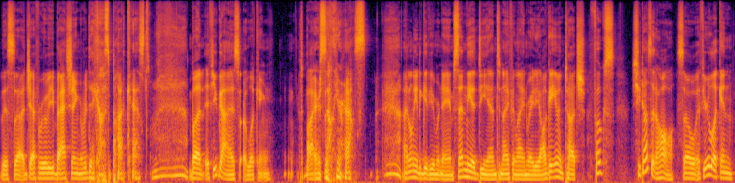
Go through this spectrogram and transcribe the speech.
this uh, Jeff Ruby bashing ridiculous podcast? But if you guys are looking to buy or sell your house, I don't need to give you her name. Send me a DM to Knifey Lion Radio. I'll get you in touch. Folks, she does it all. So if you're looking,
